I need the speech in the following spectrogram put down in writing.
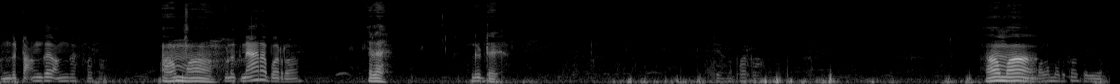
அங்கிட்ட அங்கே அங்கே பாடுறா ஆமாம் உனக்கு நேராக பாடுறா இல்லை இங்கிட்டு. அங்கே பாடுறா ஆமாம் மலை மட்டும் தான் தெரியும்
